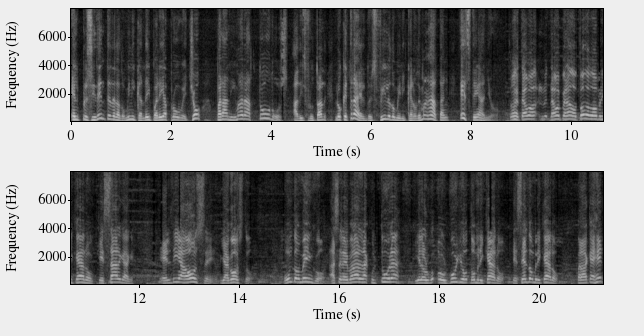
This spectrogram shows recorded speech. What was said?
El presidente de la Dominican Day Parade aprovechó para animar a todos a disfrutar lo que trae el desfile dominicano de Manhattan este año. Entonces estamos, estamos esperando a todos los dominicanos que salgan el día 11 de agosto, un domingo, a celebrar la cultura y el orgullo dominicano, de ser dominicano para que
